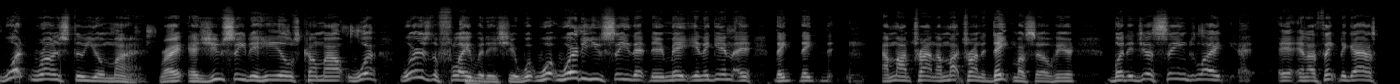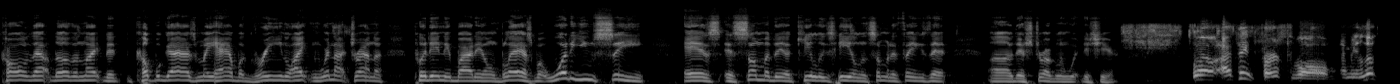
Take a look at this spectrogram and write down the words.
what runs through your mind, right, as you see the heels come out? Where, where's the flavor this year? What, what, where do you see that they may? And again, eh, they, they, they, I'm not trying. I'm not trying to date myself here, but it just seems like. eh, And I think the guys called it out the other night that a couple guys may have a green light, and we're not trying to put anybody on blast. But what do you see as as some of the Achilles heel and some of the things that uh, they're struggling with this year? Well, I think first of all, I mean, look,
